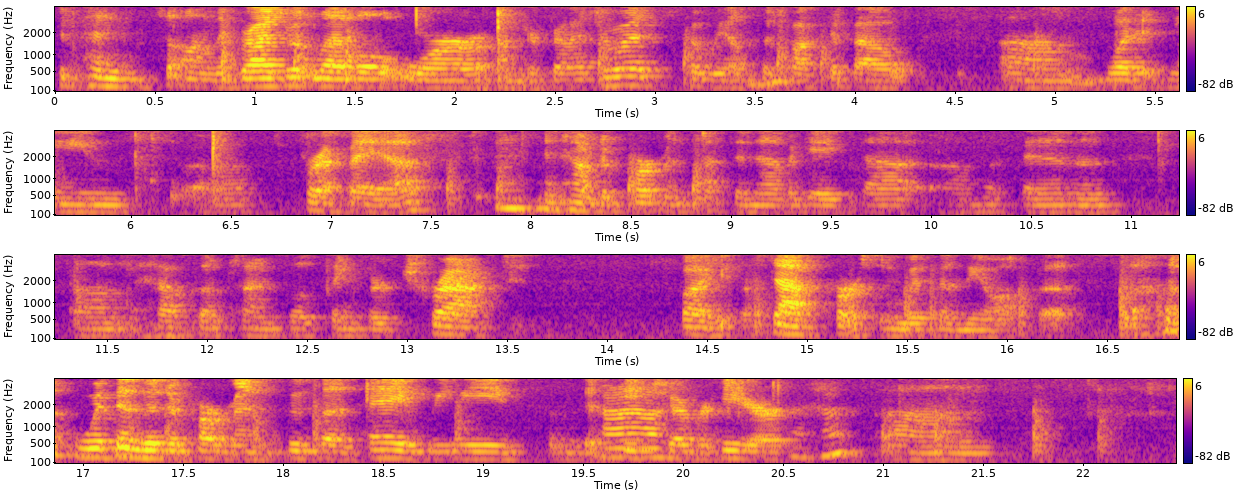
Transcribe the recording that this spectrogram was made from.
depends on the graduate level or undergraduate, so we also talked about, um, what it means, uh, for FAS and how departments have to navigate that, um, within and, um, how sometimes those things are tracked by a staff person within the office, within the department who says, hey, we need some to Ah. teach over here. Uh-huh. Um,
